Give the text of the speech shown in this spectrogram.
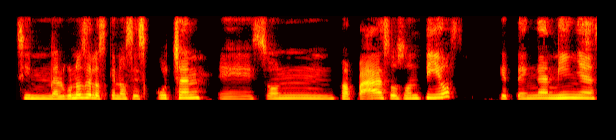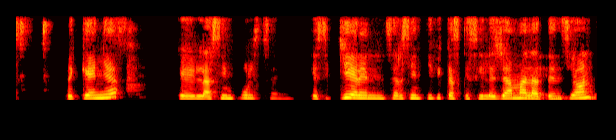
si algunos de los que nos escuchan eh, son papás o son tíos que tengan niñas pequeñas, que las impulsen, que si quieren ser científicas, que si les llama la atención,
